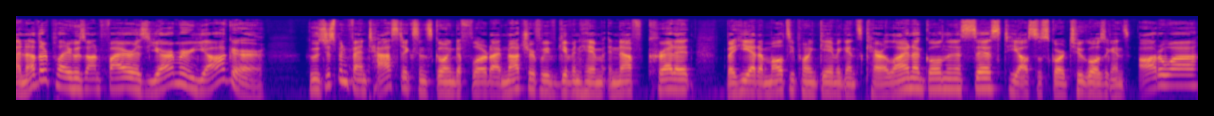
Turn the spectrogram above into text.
Another player who's on fire is Jaromir Jagr who's just been fantastic since going to Florida. I'm not sure if we've given him enough credit, but he had a multi point game against Carolina, golden assist. He also scored two goals against Ottawa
